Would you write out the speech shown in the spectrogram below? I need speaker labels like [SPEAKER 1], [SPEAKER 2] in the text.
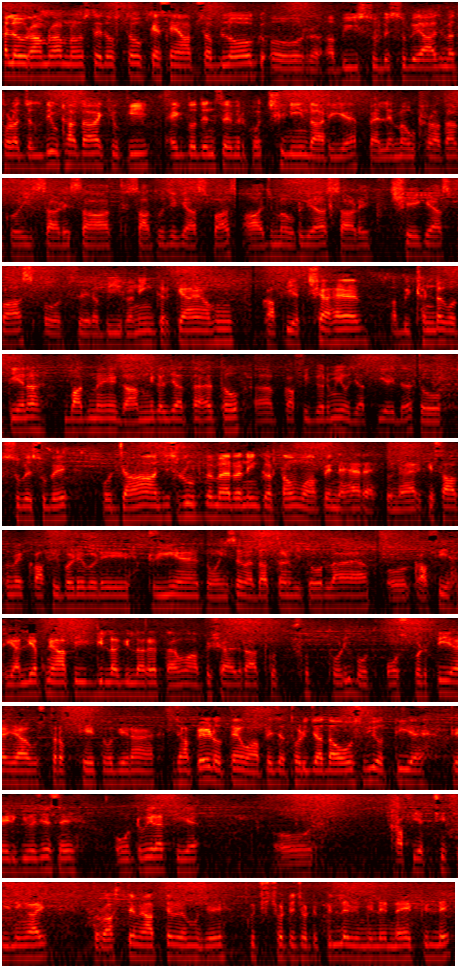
[SPEAKER 1] Hello Ram Ram, नमस्ते दोस्तों, कैसे हैं आप सब लोग? और अभी सुबह सुबह आज मैं थोड़ा जल्दी उठा था क्योंकि एक दो दिन से मेरे को अच्छी नींद आ रही है। पहले मैं उठ रहा था कोई साढ़े सात सात बजे के आसपास। आज मैं उठ गया साढ़े छः के आसपास और फिर अभी रनिंग करके आया हूँ। काफ़ी अच्छा है। अभी ठंडक होती है ना, बाद में घाम निकल जाता है तो काफ़ी गर्मी हो जाती है इधर। तो सुबह सुबह और जहाँ जिस रूट पे मैं रनिंग करता हूँ, वहाँ पे नहर है। तो नहर के साथ में काफ़ी बड़े बड़े ट्री हैं तो वहीं से मैं दातन भी तोड़ लाया और काफ़ी हरियाली अपने आप ही गिला गिला रहता है। वहाँ पे शायद रात को थोड़ी बहुत ओस पड़ती है या उस तरफ़ खेत वगैरह है। जहाँ पेड़ होते हैं, वहाँ पे थोड़ी ज़्यादा ओस भी होती है। पेड़ की वजह से ओट भी रहती है और काफ़ी अच्छी फीलिंग आई। तो रास्ते में आते हुए मुझे कुछ छोटे छोटे पिल्ले भी मिले, नए पिल्ले।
